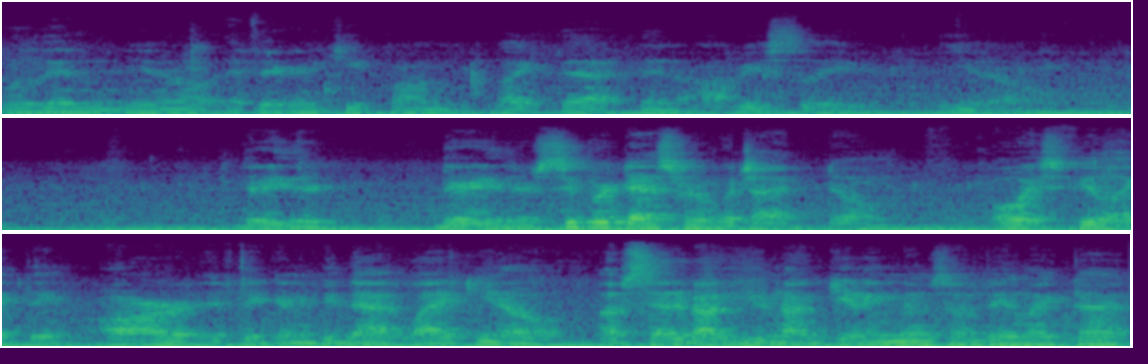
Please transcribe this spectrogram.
Well, then you know if they're gonna keep on like that, then obviously you know they're either they're either super desperate, which I don't always feel like they are. If they're gonna be that like you know upset about you not giving them something like that,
